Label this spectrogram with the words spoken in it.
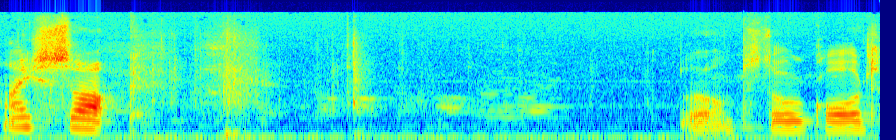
I suck. Well, I'm still God.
